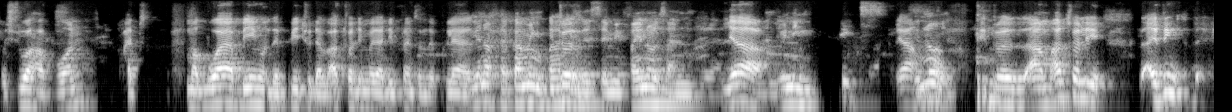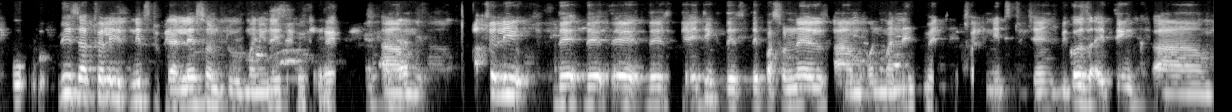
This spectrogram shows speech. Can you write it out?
for sure have won, but Maguire being on the pitch would have actually made a difference on the players. Even after coming back It was- in the semi-finals and uh, Yeah. and winning six, Yeah, you know. it was um actually I think this actually needs to be a lesson to Man United. Um, actually, the, the, the, the I think the, the personnel um, on management actually needs to change because I think um,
